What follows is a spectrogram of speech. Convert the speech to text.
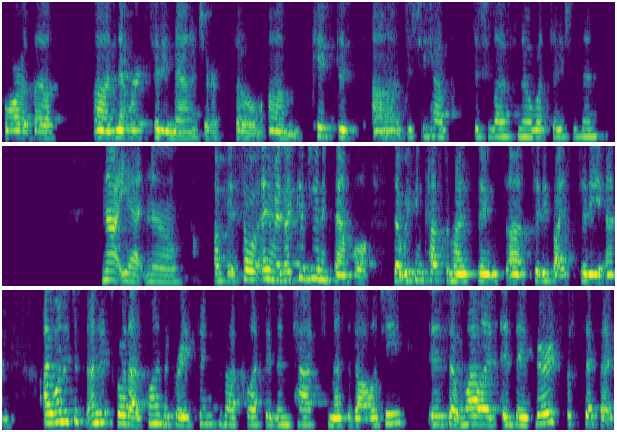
for the uh, network city manager. So um, Kate, did, uh, did she have, did she let us know what city she's in? Not yet, no. Okay, so anyway, that gives you an example that we can customize things uh, city by city. And I want to just underscore that it's one of the great things about collective impact methodology is that while it is a very specific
